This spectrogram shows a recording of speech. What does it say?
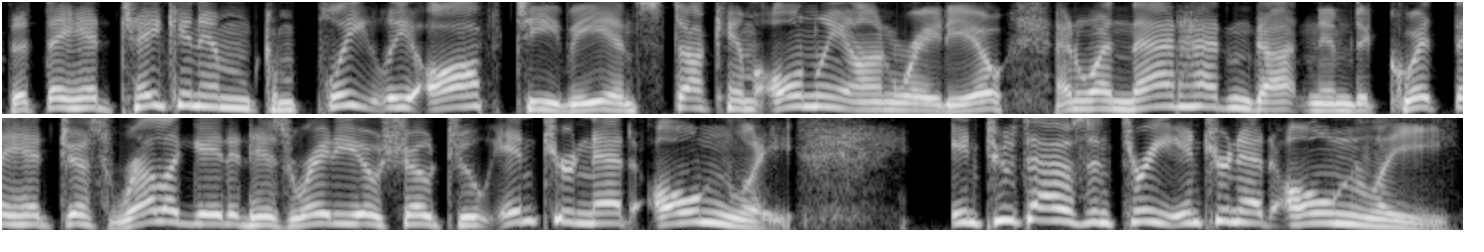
that they had taken him completely off TV and stuck him only on radio. And when that hadn't gotten him to quit, they had just relegated his radio show to internet only. In 2003, internet only.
